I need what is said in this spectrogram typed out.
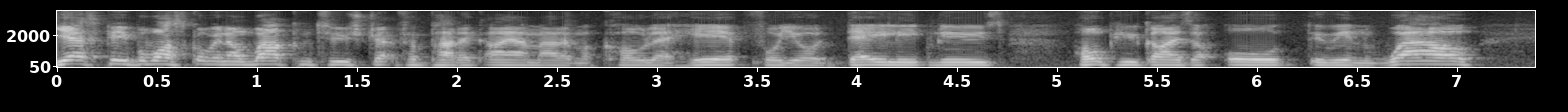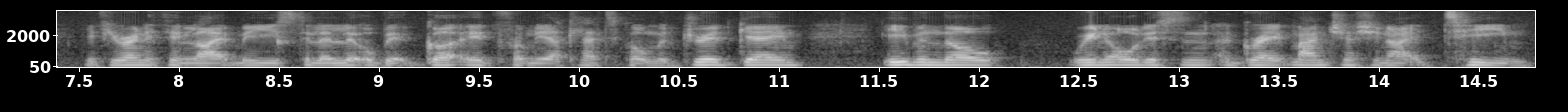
Yes, people, what's going on? Welcome to Stretford Paddock. I am Adam McKola here for your daily news. Hope you guys are all doing well. If you're anything like me, you're still a little bit gutted from the Atletico Madrid game. Even though we know this isn't a great Manchester United team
